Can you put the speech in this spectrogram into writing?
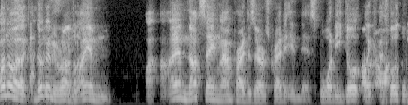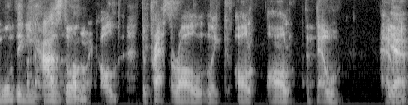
Oh no, like, don't get me wrong. I am I, I, am not saying Lampard deserves credit in this, but what he does, oh, like, no, I suppose the one thing he has done, like, all the press are all like all all about how yeah.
